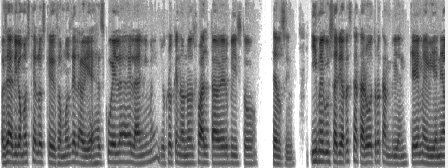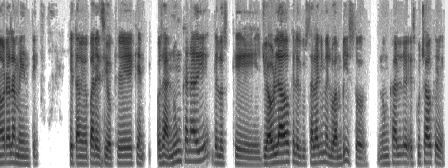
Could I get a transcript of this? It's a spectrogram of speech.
o sea, digamos que a los que somos de la vieja escuela del anime, yo creo que no nos falta haber visto Hellsing. Y me gustaría rescatar otro también que me viene ahora a la mente que también me pareció que, que, o sea, nunca nadie de los que yo he hablado que les gusta el anime lo han visto. Nunca he escuchado que,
